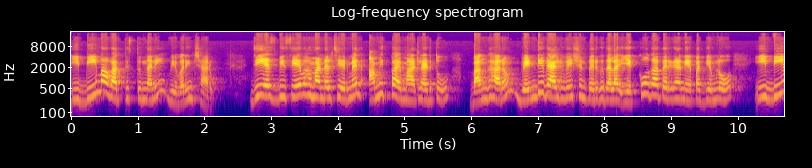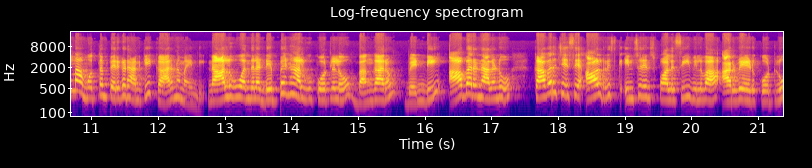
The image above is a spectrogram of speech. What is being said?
ఈ బీమా వర్తిస్తుందని వివరించారు. జిఎస్బి సేవా మండల్ చైర్మన్ అమిత్ పాయ్ మాట్లాడుతూ బంగారం వెండి వాల్యుయేషన్ పెరుగుదల ఎక్కువగా పెరిగిన నేపథ్యంలో ఈ బీమా మొత్తం పెరగడానికి కారణమైంది. నాలుగు వందల డెబ్బై నాలుగు కోట్లలో బంగారం వెండి ఆభరణాలను కవర్ చేసే ఆల్ రిస్క్ ఇన్సూరెన్స్ పాలసీ విలువ అరవై ఏడు కోట్లు.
